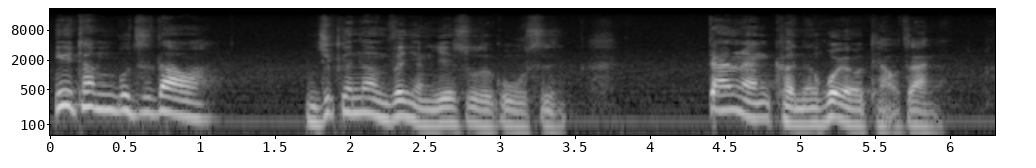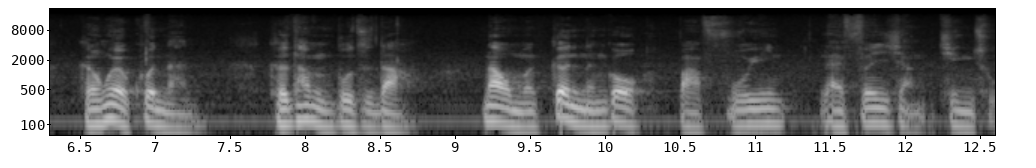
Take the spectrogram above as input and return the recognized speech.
因为他们不知道啊，你去跟他们分享耶稣的故事，当然可能会有挑战，可能会有困难，可是他们不知道，那我们更能够把福音来分享清楚。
